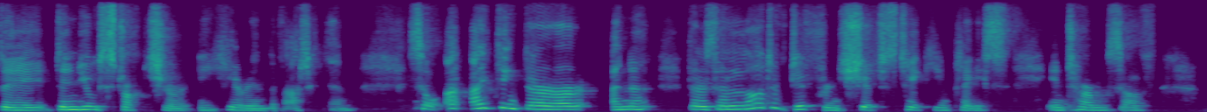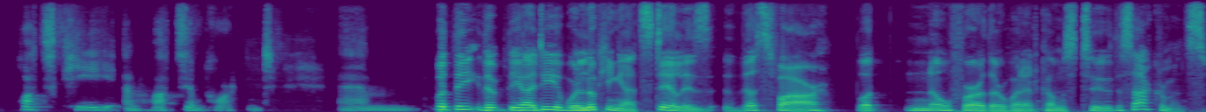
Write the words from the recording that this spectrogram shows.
the, the new structure here in the Vatican. So I, I think there are and uh, there's a lot of different shifts taking place in terms of what's key and what's important. Um, but the, the, the idea we're looking at still is thus far, but no further when it comes to the sacraments.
